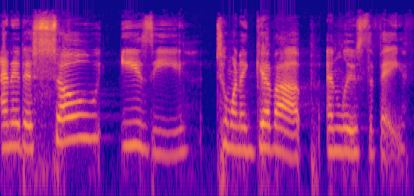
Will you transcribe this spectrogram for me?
And it is so easy to want to give up and lose the faith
